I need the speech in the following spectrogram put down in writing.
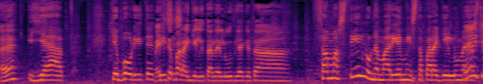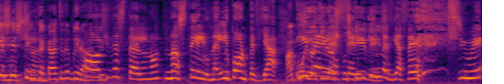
Ε, Yep. Και μπορείτε έχετε επίσης... παραγγείλει τα λελούδια και τα. Θα μας στείλουνε, Μαρία, εμείς θα παραγγείλουμε. Ε, να και στείλουν εσείς στους- στείλτε κάτι, δεν πειράζει. Όχι, δεν στέλνω. Να στείλουνε. Λοιπόν, παιδιά. Ακούει είμαι ο κύριος ελεύθερη, Φουσκίδης. Είμαι διαθέσιμη.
